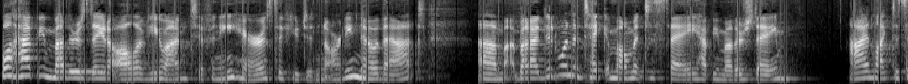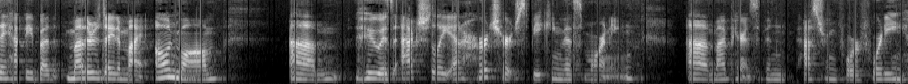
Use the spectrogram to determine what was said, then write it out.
Well, happy Mother's Day to all of you. I'm Tiffany Harris, if you didn't already know that. Um, but I did want to take a moment to say Happy Mother's Day. I'd like to say Happy Mother's Day to my own mom, um, who is actually at her church speaking this morning. Um, my parents have been pastoring for 40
